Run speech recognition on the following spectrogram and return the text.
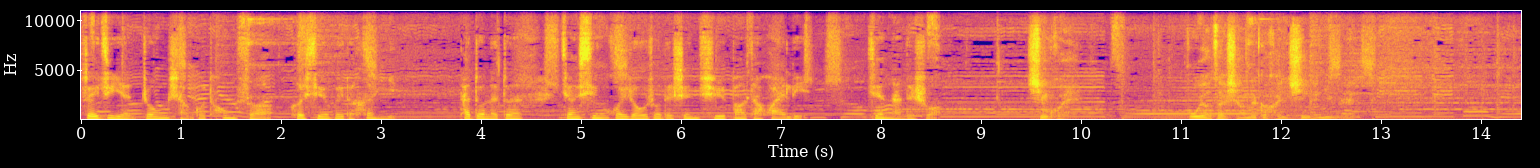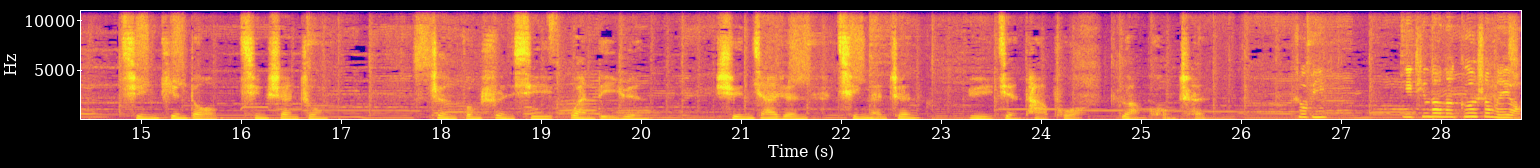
随即眼中闪过痛色和些微的恨意。他顿了顿，将星慧柔弱的身躯抱在怀里，艰难地说。星慧，不要再想那个狠心的女人。晴天动，青山中，阵风瞬息万里云。寻佳人，情难真，玉剑踏破乱红尘。若冰，你听到那歌声没有？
